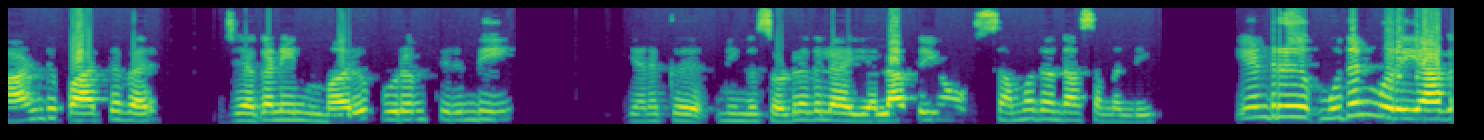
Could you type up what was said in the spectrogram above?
ஆழ்ந்து பார்த்தவர் ஜெகனின் மறுபுறம் திரும்பி எனக்கு நீங்க சொல்றதுல எல்லாத்தையும் சம்மதம் தான் சம்பந்தி என்று முதன் முறையாக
